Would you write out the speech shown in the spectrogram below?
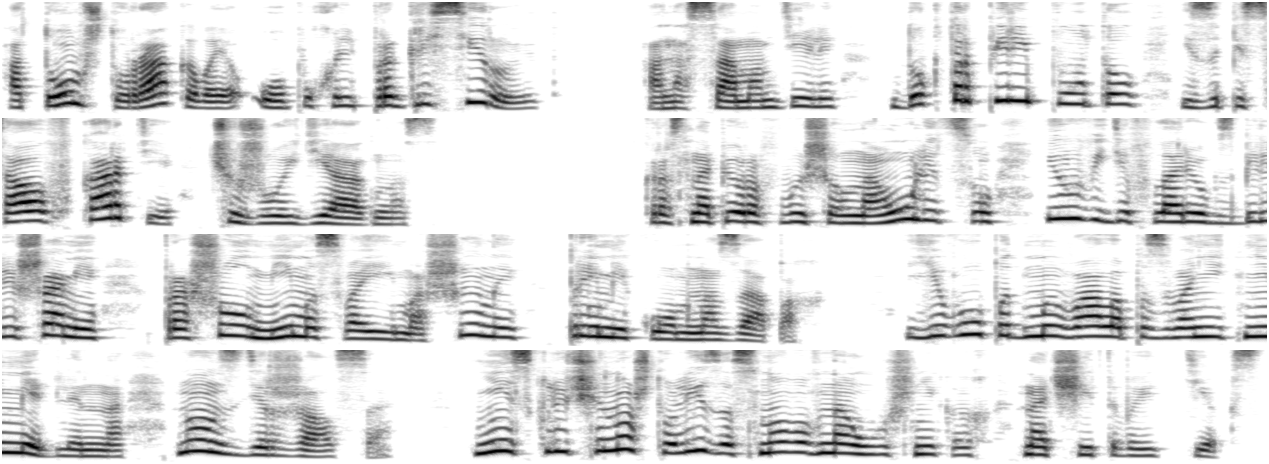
о том, что раковая опухоль прогрессирует. А на самом деле доктор перепутал и записал в карте чужой диагноз. Красноперов вышел на улицу и, увидев ларек с беляшами, прошел мимо своей машины прямиком на запах. Его подмывало позвонить немедленно, но он сдержался. Не исключено, что Лиза снова в наушниках начитывает текст.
